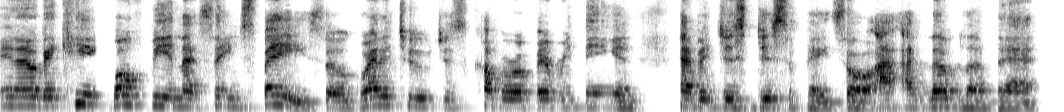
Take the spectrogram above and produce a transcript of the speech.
You know, they can't both be in that same space. So gratitude just cover up everything and have it just dissipate. So I, I love, love that.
